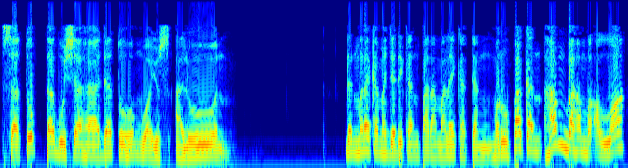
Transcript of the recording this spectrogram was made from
satuktabu syahadatuhum wa yus'alun." Dan mereka menjadikan para malaikat yang merupakan hamba-hamba Allah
